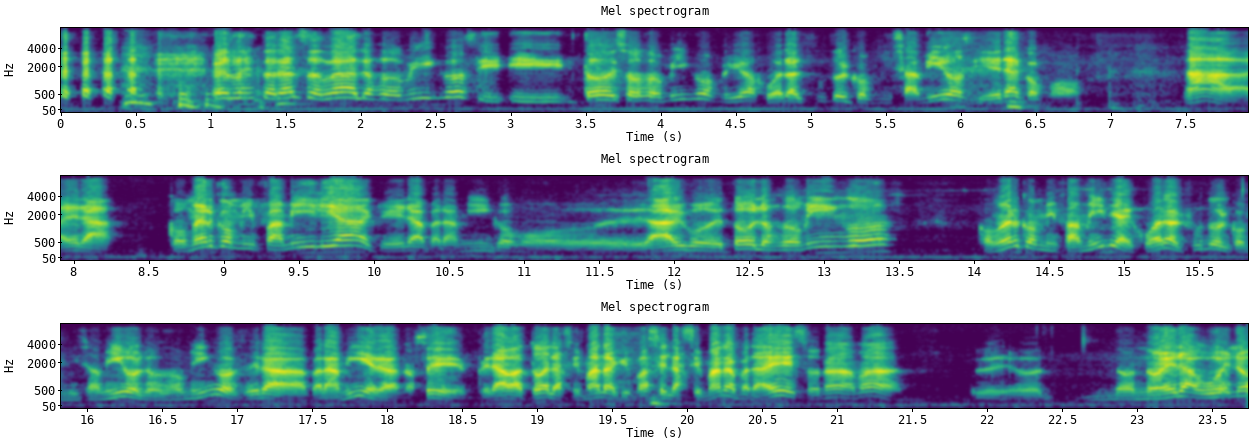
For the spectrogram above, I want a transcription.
el restaurante cerraba los domingos y, todos esos domingos me iba a jugar al fútbol con mis amigos y era como, nada, era comer con mi familia, que era para mí como eh, algo de todos los domingos, comer con mi familia y jugar al fútbol con mis amigos los domingos era, para mí era, no sé, esperaba toda la semana que pase la semana para eso, nada más. Eh, no, no era bueno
